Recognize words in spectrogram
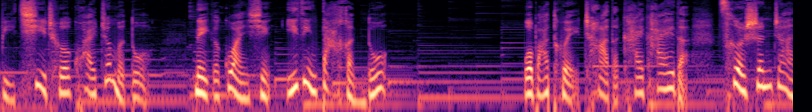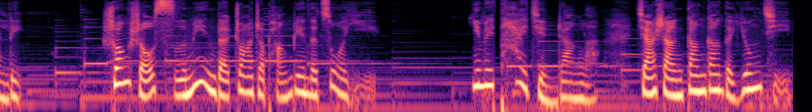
比汽车快这么多，那个惯性一定大很多。我把腿叉得开开的，侧身站立，双手死命地抓着旁边的座椅，因为太紧张了，加上刚刚的拥挤，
